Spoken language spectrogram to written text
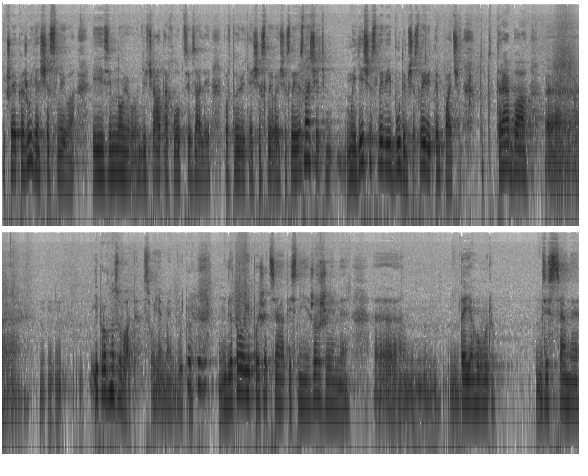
Якщо я кажу я щаслива, і зі мною дівчата, хлопці в залі повторюють Я щаслива, я щаслива, значить ми є щасливі і будемо щасливі тим паче. Тобто треба. Е- і прогнозувати своє майбутнє. Для того і пишеться пісні Жоржини, е, де я говорю зі сцени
